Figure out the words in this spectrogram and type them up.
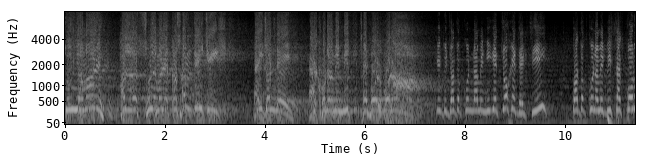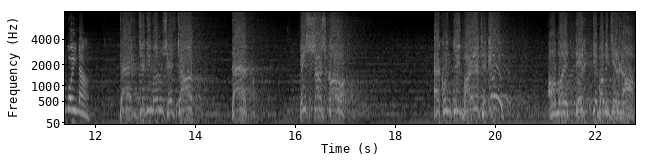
তুই আমায় হজরত সুলেমানের কসম দিয়েছিস। এই জন্যে এখন আমি মিথ্যে বলব না। কিন্তু যতক্ষণ না আমি নিজের চোখে দেখছি ততক্ষণ আমি বিশ্বাস করবই না। দেখ যদি মানুষের জাত দেখ বিশ্বাস কর। এখন তুই বাইরে থেকেও আমায় দেখতে পাবি জেনে রাখ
